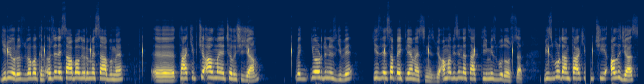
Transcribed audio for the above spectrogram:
giriyoruz ve bakın özel hesabı alıyorum hesabımı. E, takipçi almaya çalışacağım. Ve gördüğünüz gibi gizli hesap ekleyemezsiniz diyor. Ama bizim de taktiğimiz bu dostlar. Biz buradan takipçiyi alacağız.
